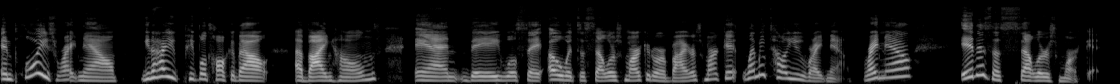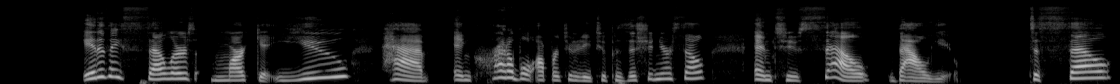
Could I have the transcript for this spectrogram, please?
employees right now, you know how you, people talk about uh, buying homes and they will say, oh, it's a seller's market or a buyer's market? Let me tell you right now, right now, it is a seller's market it is a seller's market. You have incredible opportunity to position yourself and to sell value, to sell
